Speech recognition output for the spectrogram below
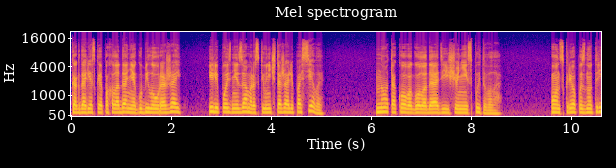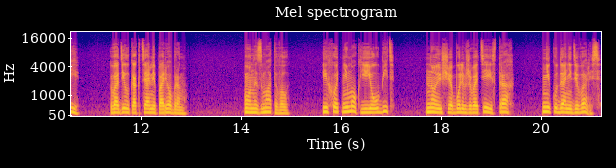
когда резкое похолодание губило урожай или поздние заморозки уничтожали посевы. Но такого голода Ади еще не испытывала. Он скреб изнутри, водил когтями по ребрам. Он изматывал, и хоть не мог ее убить, ноющая боль в животе и страх никуда не девались.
